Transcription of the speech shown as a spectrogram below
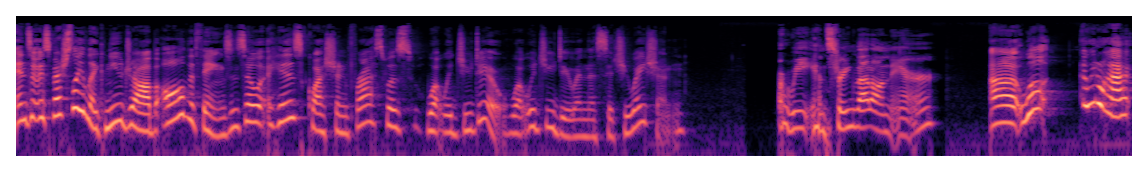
And so, especially like new job, all the things. And so, his question for us was, What would you do? What would you do in this situation? Are we answering that on air? Uh, well, we don't have,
